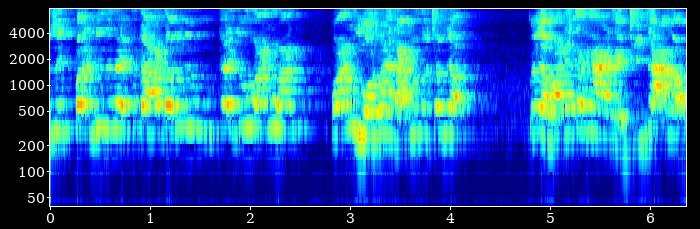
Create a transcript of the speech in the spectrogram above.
dịch bệnh như thế này cứ đá đấm cái cứ hoãn hoãn hoãn một, hai tháng tôi chấp nhận. Bây giờ hoãn đến tháng hai thành chín tháng rồi.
